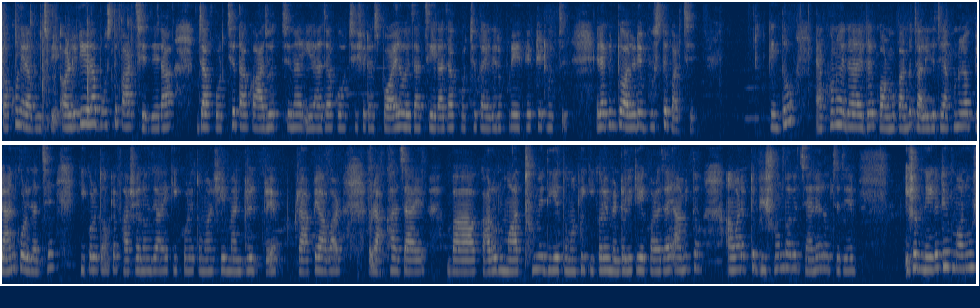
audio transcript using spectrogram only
তখন এরা বুঝবে। অলরেডি এরা বুঝতে পারছে যে এরা যা করছে তা কাজ হচ্ছে না, এরা যা করছে সেটা স্পয়েল হয়ে যাচ্ছে, এরা যা করছে তা এদের উপরে এফেক্টেড হচ্ছে। এরা কিন্তু অলরেডি বুঝতে পারছে। কিন্তু এখনও এরা এদের কর্মকাণ্ড চালিয়ে যাচ্ছে, এখন এরা প্ল্যান করে যাচ্ছে কি করে তোমাকে ফাঁসানো যায়, কি করে তোমার সেই মেন্টাল ট্র্যাপ ট্র্যাপে আবার রাখা যায় বা কারোর মাধ্যমে দিয়ে তোমাকে কি করে মেন্টালিটি এ করা যায়। আমি তো, আমার একটা ভীষণভাবে চ্যানেল হচ্ছে যে এইসব নেগেটিভ মানুষ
